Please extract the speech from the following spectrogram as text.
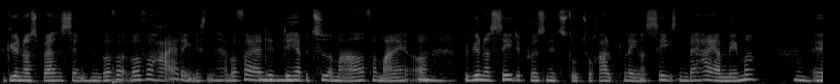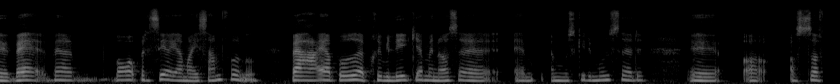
begynder at spørge sig selv, "Hm, hvorfor, hvorfor har jeg det egentlig sådan her? Hvorfor er det, Mhm. det her betyder meget for mig? Og Mm. begynder at se det på sådan et strukturelt plan, og se sådan, hvad har jeg med mig? Mm. Øh, hvad, hvad, hvor placerer jeg mig i samfundet? Hvad har jeg både af privilegier, men også af, af, af måske det modsatte? Øh, og, og så,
